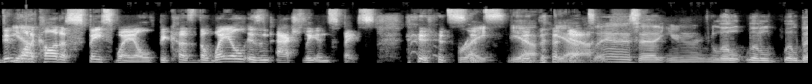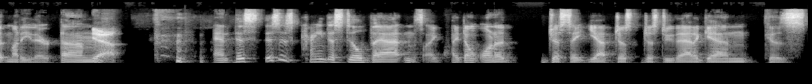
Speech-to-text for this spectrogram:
didn't Yeah. want to call it a space whale because the whale isn't actually in space. it's, right. it's- yeah. it- yeah. It's, eh, it's a you know, little little little bit muddy there. Um, yeah. and this this is kind of still that and it's like i don't want to just say yeah just just do that again because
